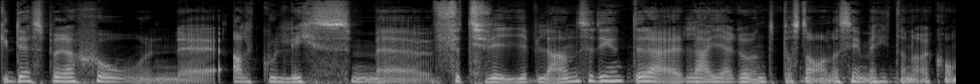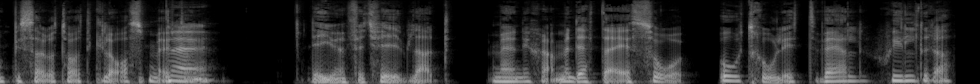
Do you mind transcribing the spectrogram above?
desperation, eh, alkoholism, eh, förtvivlan. Så det är ju inte där laja runt på stan och se om jag hittar några kompisar och ta ett glas med. Utan det är ju en förtvivlad människa. Men detta är så otroligt väl skildrat.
